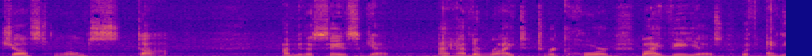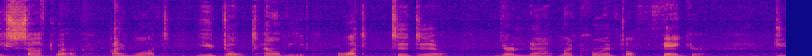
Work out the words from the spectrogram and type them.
just won't stop. I'm gonna say this again. I have the right to record my videos with any software I want. You don't tell me what to do. You're not my parental figure. Do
